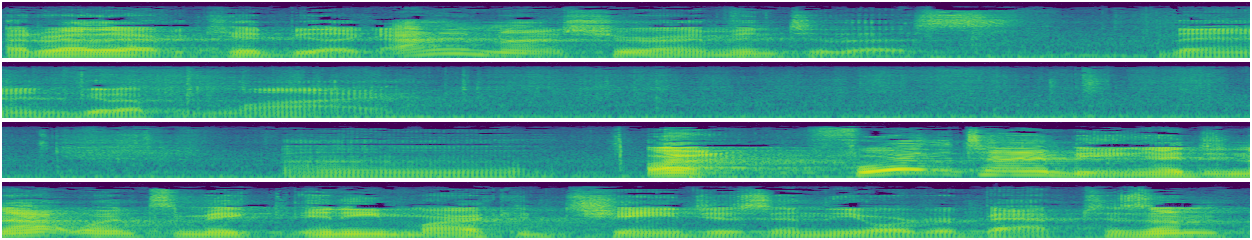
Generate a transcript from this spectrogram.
I'd rather have a kid be like, I'm not sure I'm into this, than get up and lie. Uh, all right. For the time being, I did not want to make any marked changes in the order of baptism,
